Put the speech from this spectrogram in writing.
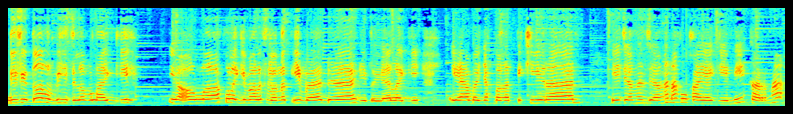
di situ lebih jelas lagi. Ya Allah aku lagi males banget ibadah gitu ya. Lagi ya banyak banget pikiran. Ya jangan-jangan aku kayak gini karena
